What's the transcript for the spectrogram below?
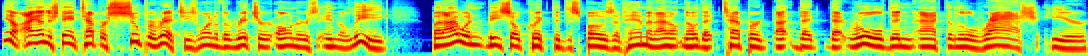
you know, I understand Tepper's super rich. He's one of the richer owners in the league, but I wouldn't be so quick to dispose of him. And I don't know that Tepper uh, that that Rhule didn't act a little rash here.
